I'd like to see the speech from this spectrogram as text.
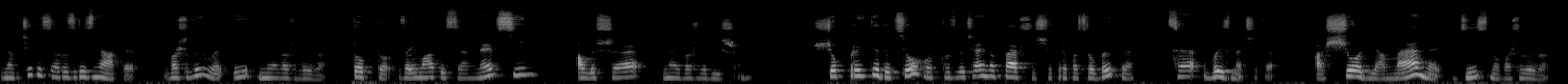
навчитися розрізняти важливе і неважливе, тобто займатися не всім, а лише найважливішим. Щоб прийти до цього, то, звичайно, перше, що треба зробити, це визначити, а що для мене дійсно важливе,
